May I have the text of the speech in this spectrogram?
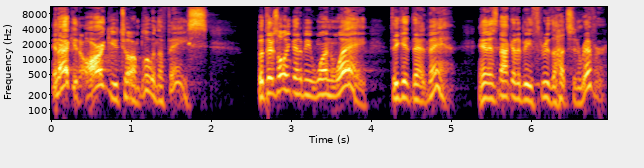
And I can argue till I'm blue in the face, but there's only going to be one way to get that van, and it's not going to be through the Hudson River.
